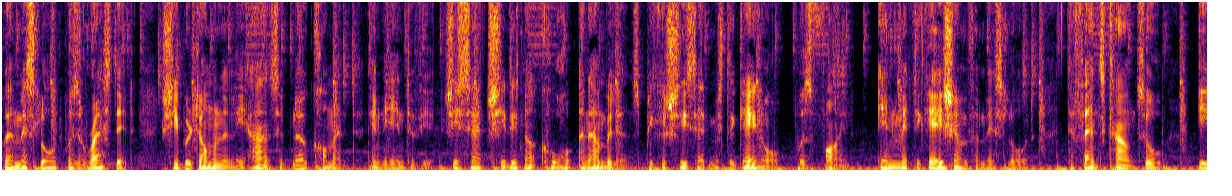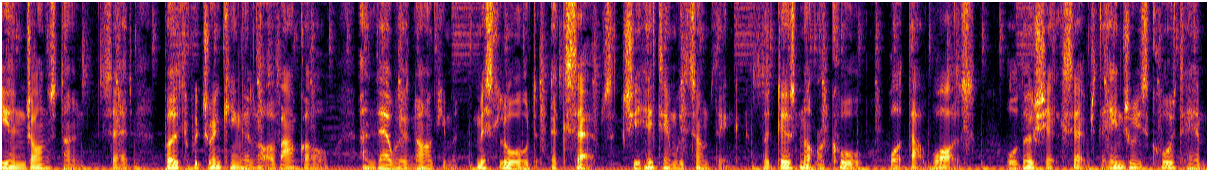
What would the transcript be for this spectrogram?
When Miss Lord was arrested, she predominantly answered no comment in the interview. She said she did not call an ambulance because she said Mr. Gaynor was fine. In mitigation for Miss Lord, defense counsel Ian Johnstone said both were drinking a lot of alcohol and there was an argument. Miss Lord accepts she hit him with something, but does not recall what that was, although she accepts the injuries caused him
